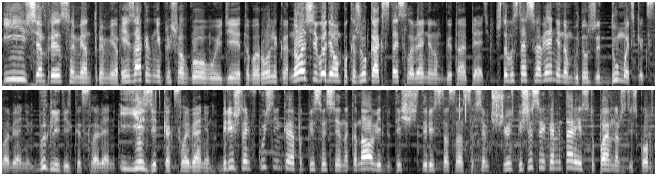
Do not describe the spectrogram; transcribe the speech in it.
И всем привет, с вами Антромер. Я не знаю, как мне пришла в голову идея этого ролика, но сегодня я вам покажу, как стать славянином в GTA 5. Чтобы стать славянином, вы должны думать как славянин, выглядеть как славянин и ездить как славянин. Бери что-нибудь вкусненькое, подписывайся на канал, ведь 2400 осталось совсем чуть-чуть. Пиши свои комментарии вступай в наш дискорд,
